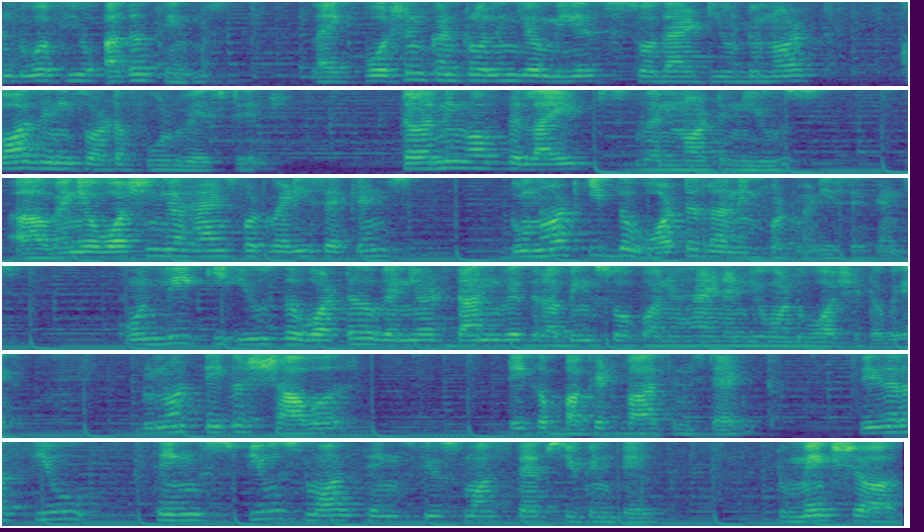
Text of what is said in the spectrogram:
do a few other things like portion controlling your meals so that you do not cause any sort of food wastage, turning off the lights when not in use. Uh, when you're washing your hands for 20 seconds, do not keep the water running for 20 seconds. Only use the water when you're done with rubbing soap on your hand and you want to wash it away. Do not take a shower, take a bucket bath instead. These are a few things, few small things, few small steps you can take to make sure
